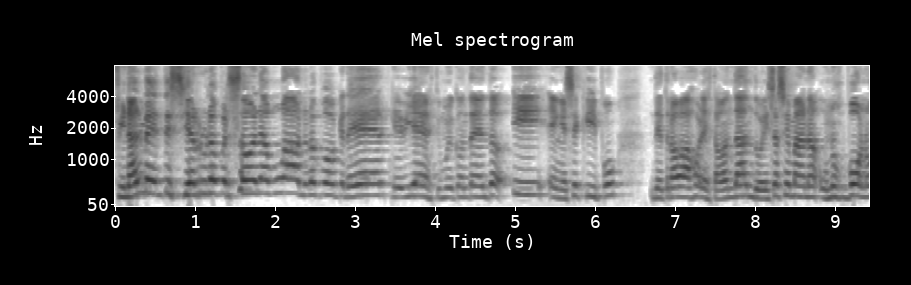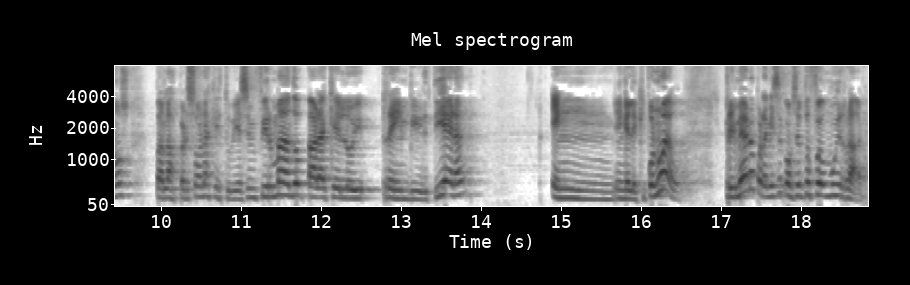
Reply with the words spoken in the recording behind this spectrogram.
Finalmente cierro una persona, wow, no lo puedo creer, qué bien, estoy muy contento. Y en ese equipo de trabajo le estaban dando esa semana unos bonos para las personas que estuviesen firmando para que lo reinvirtieran en, en el equipo nuevo. Primero, para mí ese concepto fue muy raro,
